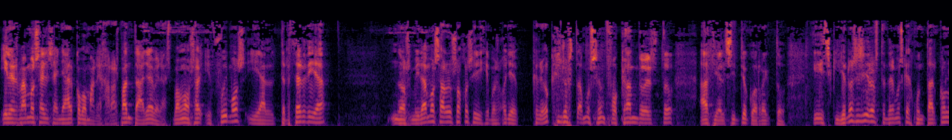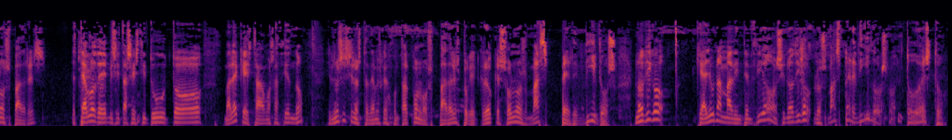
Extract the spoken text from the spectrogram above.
y les vamos a enseñar cómo manejar las pantallas, verás. Vamos a, y fuimos y al tercer día nos miramos a los ojos y dijimos, oye, creo que no estamos enfocando esto hacia el sitio correcto. Y es que yo no sé si nos tendremos que juntar con los padres. Te hablo de visitas a instituto, ¿vale? Que estábamos haciendo. Y no sé si nos tendremos que juntar con los padres porque creo que son los más perdidos. No digo que haya una mala intención, sino digo los más perdidos, ¿no? En todo esto.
